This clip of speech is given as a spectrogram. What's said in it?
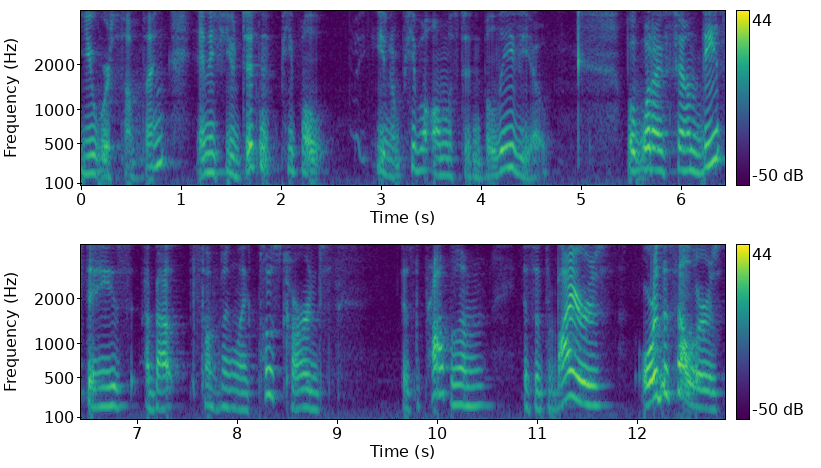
you were something, and if you didn't, people you know, people almost didn't believe you. But what I've found these days about something like postcards is the problem is that the buyers or the sellers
